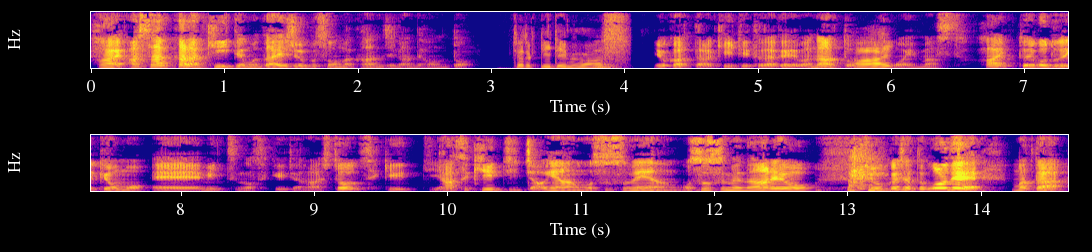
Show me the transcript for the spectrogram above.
はい。朝から聞いても大丈夫そうな感じなんで、本当ちょっと聞いてみます。よかったら聞いていただければなと思います。はい。ということで今日も、えー、3つのセキュリティの話と、セキュリティ、あ、セキュリティちゃうやん、おすすめやん、おすすめのあれを 紹介したところで、また、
